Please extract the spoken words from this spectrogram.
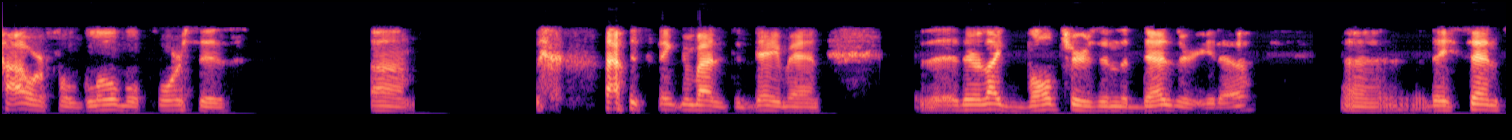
powerful global forces. Um, I was thinking about it today, man. They're like vultures in the desert, you know. Uh, they sense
